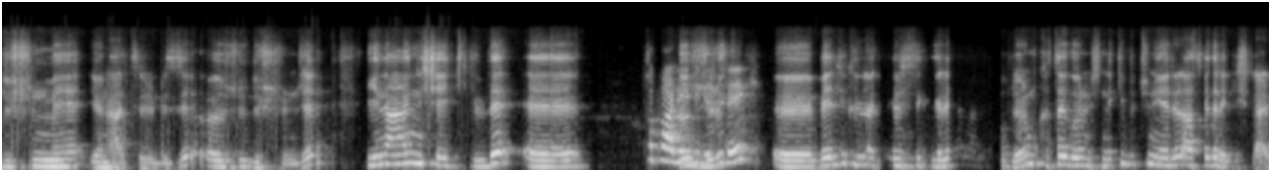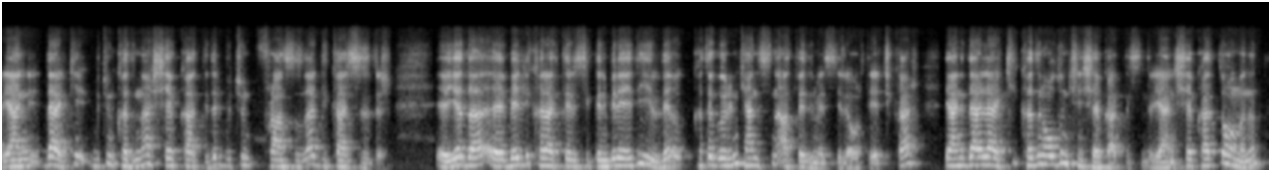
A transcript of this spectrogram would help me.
düşünmeye yöneltir bizi özlü düşünce. Yine aynı şekilde e, Toparlayabilirsek. e, belli karakteristikleri topluyorum. Kategorinin içindeki bütün üyeleri atfederek işler. Yani der ki bütün kadınlar şefkatlidir, bütün Fransızlar dikkatsizdir. E, ya da e, belli karakteristiklerin bireye değil de kategorinin kendisine atfedilmesiyle ortaya çıkar. Yani derler ki kadın olduğun için şefkatlisindir. Yani şefkatli olmanın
